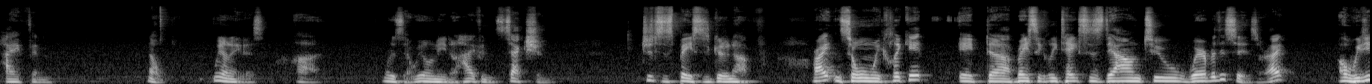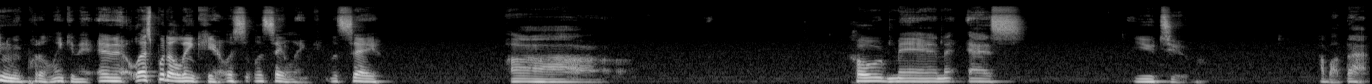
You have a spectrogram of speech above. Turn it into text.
hyphen. No, we don't need this. Uh, what is that? We don't need a hyphen section. Just a space is good enough. All right. And so when we click it, it uh, basically takes us down to wherever this is. All right. Oh, we didn't even put a link in it. And let's put a link here. Let's let's say link. Let's say uh Codeman S YouTube. How about that?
